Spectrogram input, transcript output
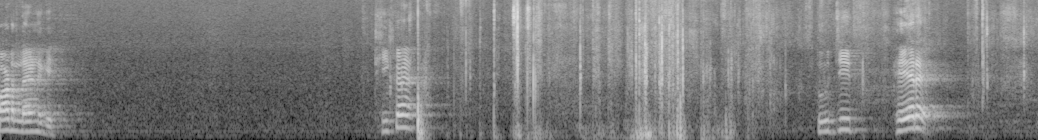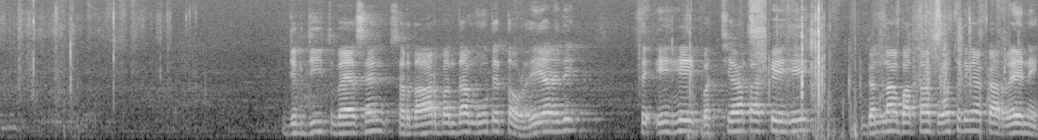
ਪੜ੍ਹ ਲੈਣਗੇ। ਠੀਕ ਹੈ? ਦੂਜੀ, ਫਿਰ ਜਗਜੀਤ ਵੈ ਸਿੰਘ ਸਰਦਾਰ ਬੰਦਾ ਮੂੰਹ ਤੇ ਧੌਲੇ ਆ ਇਹਦੇ। ਤੇ ਇਹ ਬੱਚਿਆਂ ਤੱਕ ਇਹ ਗੱਲਾਂ ਬਾਤਾਂ ਪਹੁੰਚਦੀਆਂ ਕਰ ਰਹੇ ਨੇ।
